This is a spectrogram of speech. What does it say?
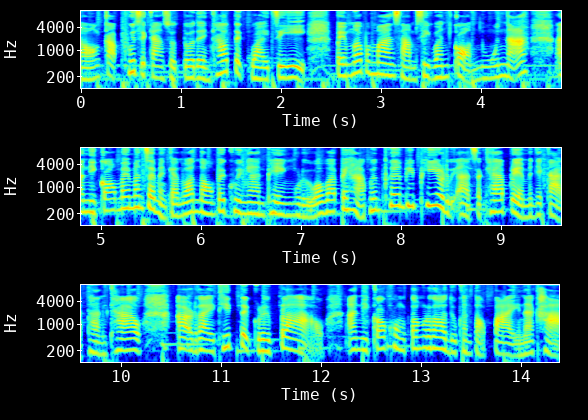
น้องกับผู้จัดการส่วนตัวเดินเข้าตึก YG ไปเมื่อประมาณ 3-4 วันก่อนนู้นนะ อันนี้ก็ไม่มั่นใจเหมือนกันว่าน้องไปคุยงานเพลง หรือว่าแวะไปหาเพื่อนๆพี่ๆหรืออาจจะแค่เปลี่ยนบรรยากาศทานข้าวอะไรที่ตึกหรือเปล่า อันนี้ก็คงต้องรอดูกันต่อไปนะคะ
